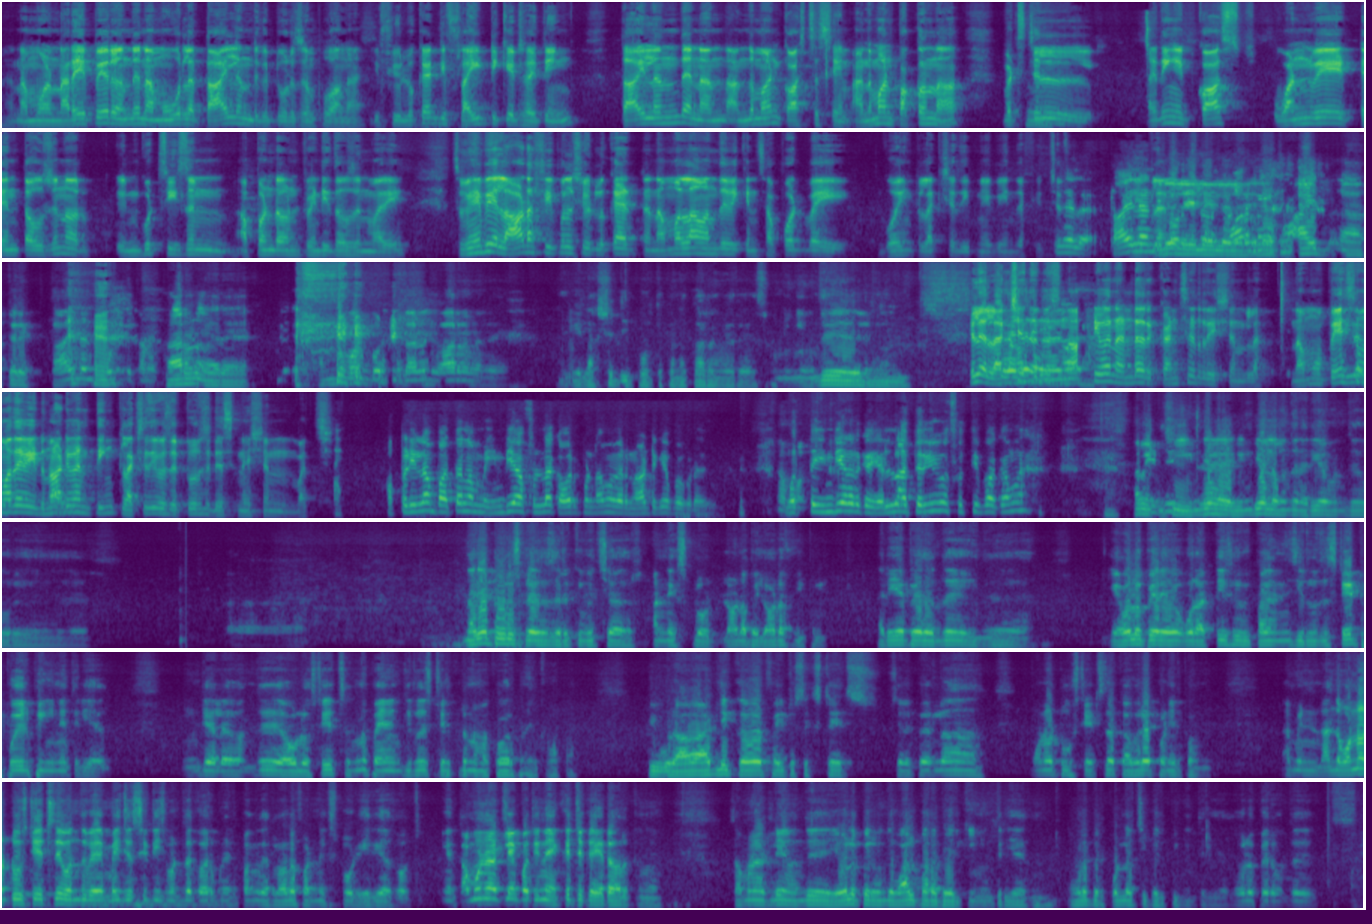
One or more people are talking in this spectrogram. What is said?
நம்ம நிறைய பேர் வந்து நம்ம ஊர்ல தாய்லாந்துக்கு டூரிசம் போவாங்க. If you look at the flight tickets I think Thailand and அந்த அந்தமான் காஸ்ட் சேம் அந்தமான் பக்கம் தான் but still I think it cost one way ten thousand or in good season up and down twenty thousand மாதிரி so maybe lot of people should look at நம்மலாம் வந்து we can support by going to Lakshadweep maybe இந்த future இல்ல Thailand இல்ல இல்ல இல்ல இல்ல correct Thailand போறதுக்கான காரணம் வேற. அந்தமான் போறதுக்கான காரணம் வேற. லக்ஷதீப் போறதுக்கான காரணம் வேற. ஸோ நீங்க வந்து இல்ல Lakshadweep is not even under கன்சிடரேஷன்ல நம்ம பேசும்போதே we do not even think Lakshadweep is a tourist destination much. அப்படி எல்லாம் பார்த்தா நம்ம இந்தியா ஃபுல்லா கவர் பண்ணாம வேற நாட்டுக்கே போக கூடாது. மொத்த இந்தியால இருக்க எல்லா தெருவும் சுத்தி பார்க்காம சி இந்தியா இந்தியால வந்து நிறைய வந்து ஒரு நிறைய டூரிஸ்ட் பிளேசஸ் இருக்குது which are unexplored lot by lot of people நிறைய பேர் வந்து இது எவ்வளோ பேர் ஒரு அட்லீஸ்ட் பதினஞ்சு இருபது ஸ்டேட் போயிருப்பீங்கன்னே தெரியாது. இந்தியாவில் வந்து அவ்வளோ ஸ்டேட்ஸ் வந்து பதினஞ்சு இருபது ஸ்டேட் கூட நம்ம கவர் பண்ணியிருக்க மாட்டோம். We would hardly cover five to six states சில பேர்லாம் ஒன் ஆர் டூ ஸ்டேட்ஸ் தான் கவரே பண்ணியிருப்பாங்க. ஐ மீன் அந்த ஒன் ஆர் டூ ஸ்டேட்ஸ்லேயே வந்து மேஜர் சிட்டிஸ் மட்டும் தான் கவர் பண்ணியிருப்பாங்க lot of unexplored areas also என் தமிழ்நாட்டிலே பார்த்தீங்கன்னா எக்கச்சக்க இடம் இருக்குங்க. தமிழ்நாட்டிலேயே வந்து எவ்வளோ பேர் வந்து வால்பாறை போயிருக்கீங்கன்னு தெரியாது. எவ்வளோ பேர் பொள்ளாச்சி போயிருப்பீங்கன்னு தெரியாது. எவ்வளோ பேர் வந்து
